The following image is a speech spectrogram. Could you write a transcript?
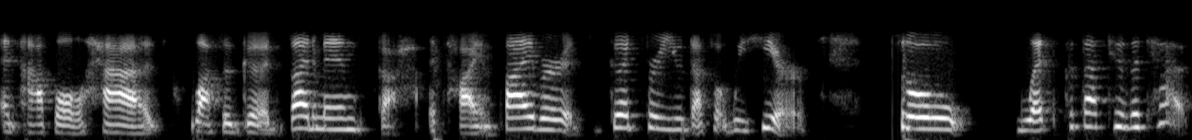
an apple has lots of good vitamins, it's, got, it's high in fiber, it's good for you. That's what we hear. So let's put that to the test.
